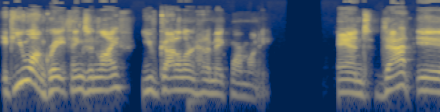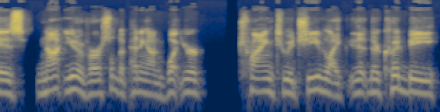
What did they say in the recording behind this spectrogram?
If you want great things in life, you've got to learn how to make more money. And that is not universal depending on what you're trying to achieve. Like there could be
